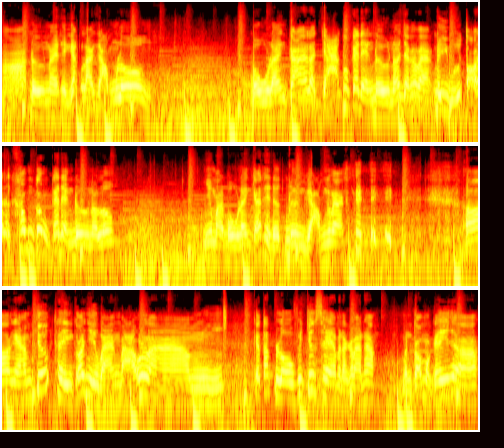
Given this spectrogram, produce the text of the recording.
Đó đường này thì rất là rộng luôn. Bù lại cái là chả có cái đèn đường nữa cho các bạn. Đi buổi tối là không có một cái đèn đường nào luôn. Nhưng mà bù lên cái thì được đường rộng các bạn. À, ngày hôm trước thì có nhiều bạn bảo là cái tắp lô phía trước xe mình nè các bạn thấy không mình có một cái uh,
